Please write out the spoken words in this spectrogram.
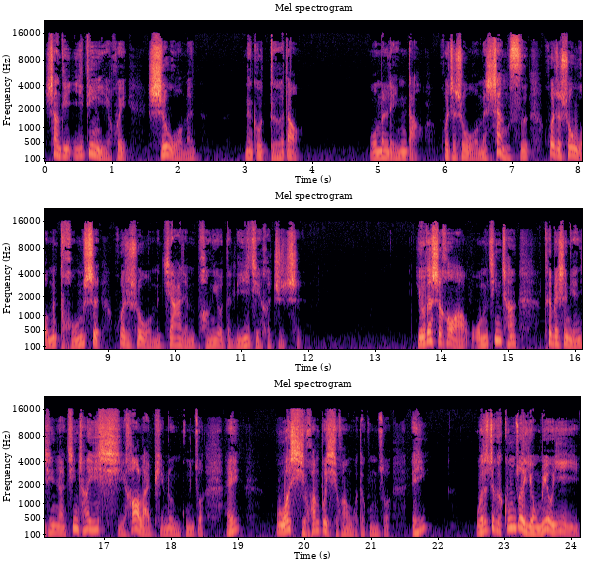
上帝一定也会使我们能够得到我们领导。或者说我们上司，或者说我们同事，或者说我们家人朋友的理解和支持。有的时候啊，我们经常，特别是年轻人，经常以喜好来评论工作。哎，我喜欢不喜欢我的工作？哎，我的这个工作有没有意义？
